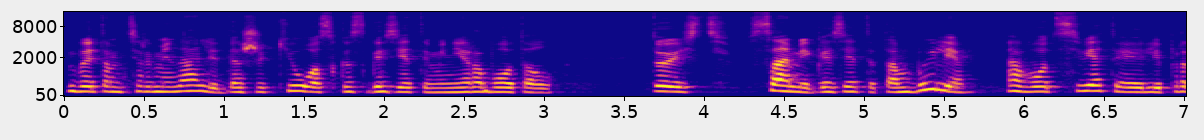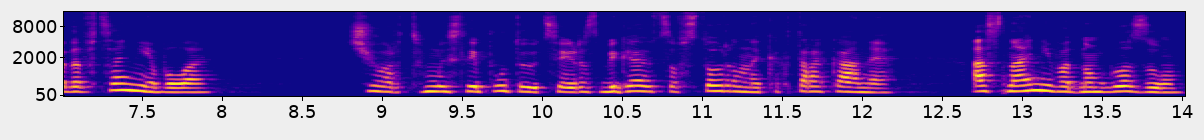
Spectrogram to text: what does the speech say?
В этом терминале даже киоск с газетами не работал. То есть, сами газеты там были, а вот света или продавца не было. Черт, мысли путаются и разбегаются в стороны, как тараканы. А сна не в одном глазу.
